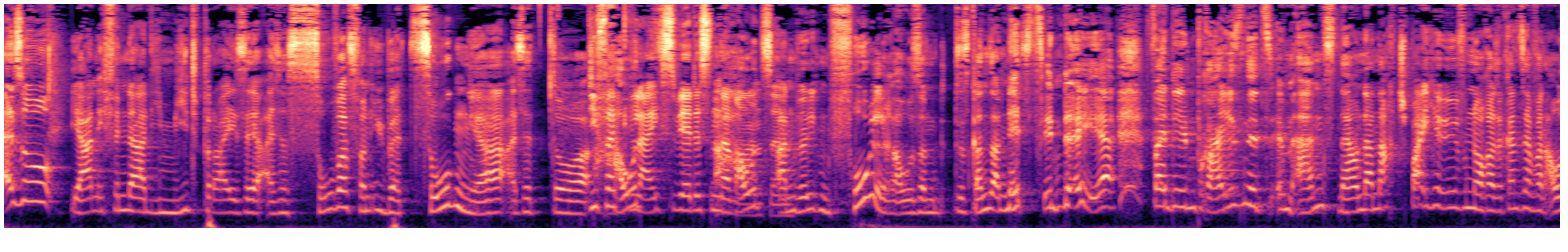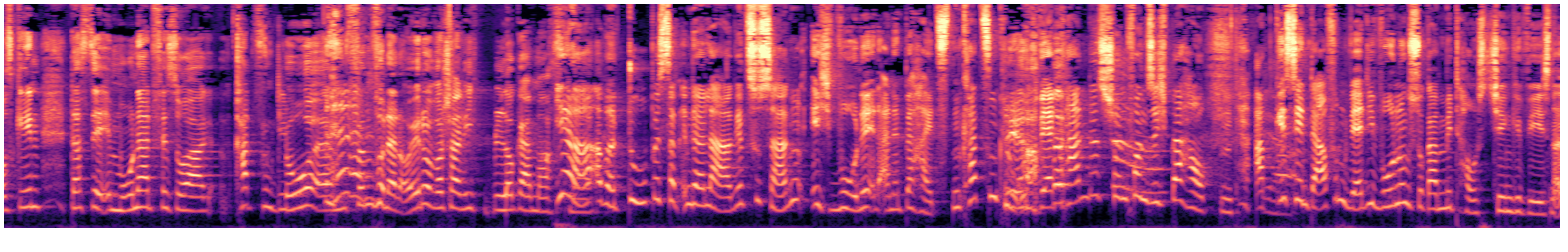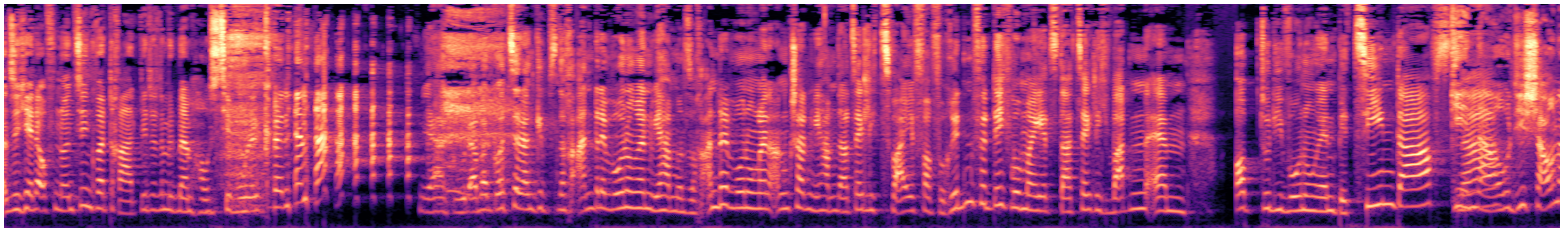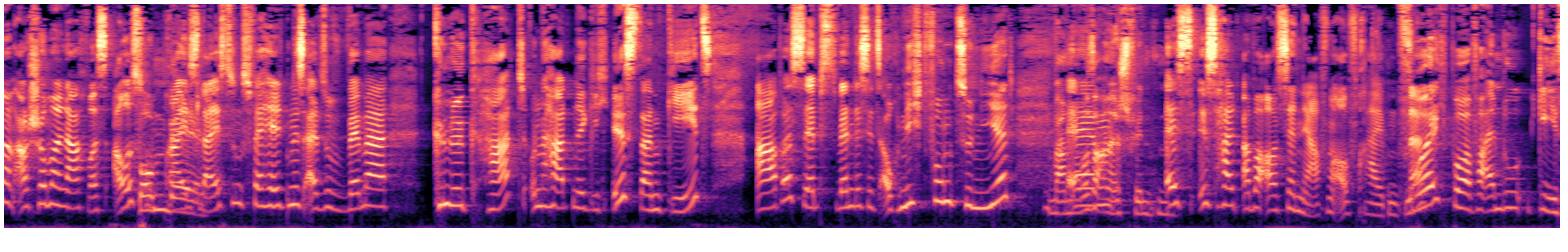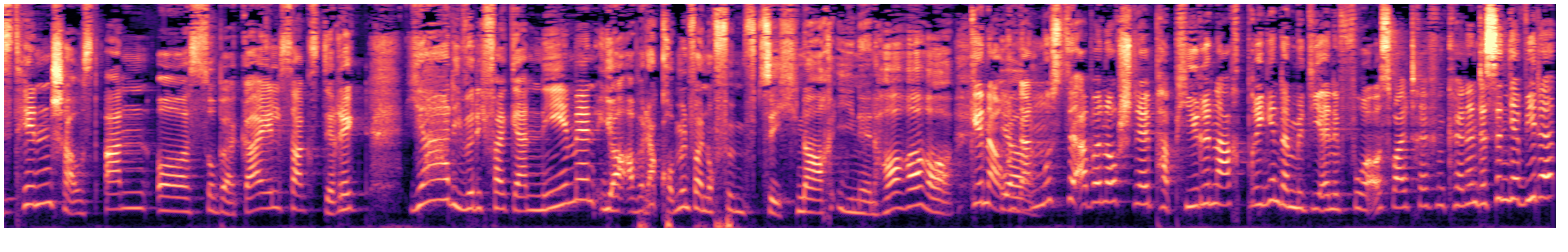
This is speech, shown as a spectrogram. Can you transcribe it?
Also, Ja, und ich finde da die Mietpreise, also sowas von überzogen, ja. Also da die Vergleichswerte sind der Wahnsinn. an wirklich einen Vogel raus und das ganze Netz hinterher bei den Preisen jetzt im Ernst, ne? Und dann Nachtspeicheröfen noch, also kannst du davon ausgehen, dass du im Monat für so ein Katzenklo ähm, 500 Euro wahrscheinlich locker machst. Ja, ne? aber du bist dann in der Lage zu sagen, ich wohne in einem beheizten Katzenklo. Ja. Und wer kann das schon von sich behaupten? Abgesehen davon wäre die Wohnung sogar mit Haustieren gewesen. Also ich hätte auf 19 Quadratmeter mit meinem Haustier wohnen können. Ja, gut, aber Gott sei Dank gibt's noch andere Wohnungen. Wir haben uns noch andere Wohnungen angeschaut und wir haben tatsächlich zwei Favoriten für dich, wo wir jetzt tatsächlich warten, ähm, ob du die Wohnungen beziehen darfst. ne? Genau, die schauen dann auch schon mal nach, was aus vom. Preis-Leistungs-Verhältnis. Also wenn man Glück hat und hartnäckig ist, dann geht's. Aber selbst wenn das jetzt auch nicht funktioniert, Wollen wir was anderes finden. es ist halt aber auch sehr nervenaufreibend. Ne? Furchtbar, vor allem du gehst hin, schaust an, oh, super geil, sagst direkt, ja, die würde ich voll gern nehmen. Ja, aber da kommen wir noch 50 nach ihnen, hahaha. Ha, ha. Genau, ja. und dann musst du aber noch schnell Papiere nachbringen, damit die eine Vorauswahl treffen können. Das sind ja wieder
